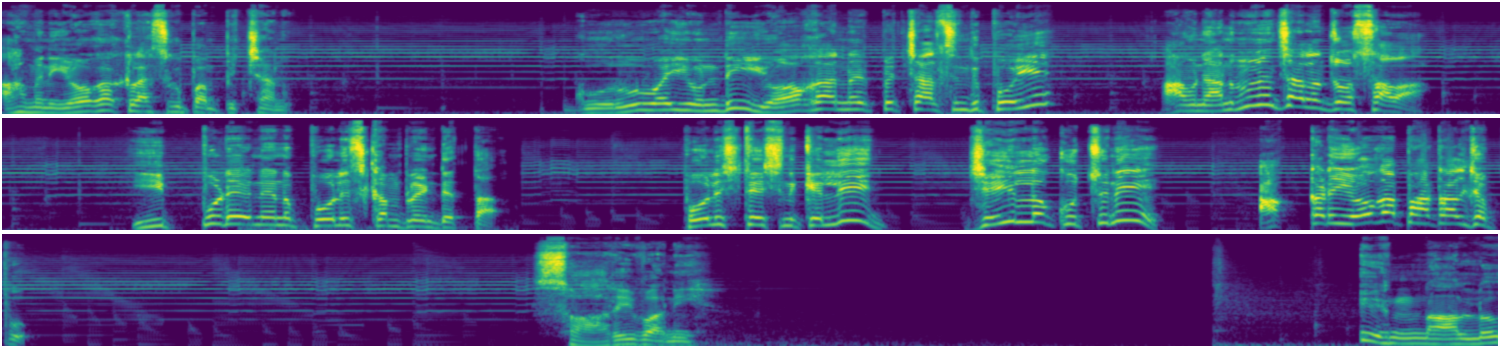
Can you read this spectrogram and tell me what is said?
ఆమెను యోగా క్లాసుకు పంపించాను. గురువు అయి ఉండి యోగా నేర్పించాల్సింది పోయి ఆమెను అనుభవించాలని చూస్తావా? ఇప్పుడే నేను పోలీస్ కంప్లైంట్ ఇస్తా పోలీస్ స్టేషన్కి వెళ్ళి జైల్లో కూర్చుని అక్కడ యోగా పాఠాలు చెప్పు. సారీ వాణి. ఇన్నాళ్ళు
